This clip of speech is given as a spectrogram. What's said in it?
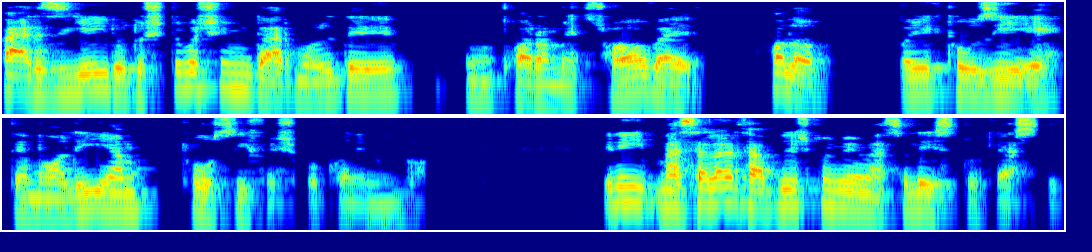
فرضیه ای رو داشته باشیم در مورد اون پارامترها و حالا با یک توضیح احتمالی هم توصیفش بکنیم این یعنی مسئله رو تبدیلش کنیم به مسئله استوکستیک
